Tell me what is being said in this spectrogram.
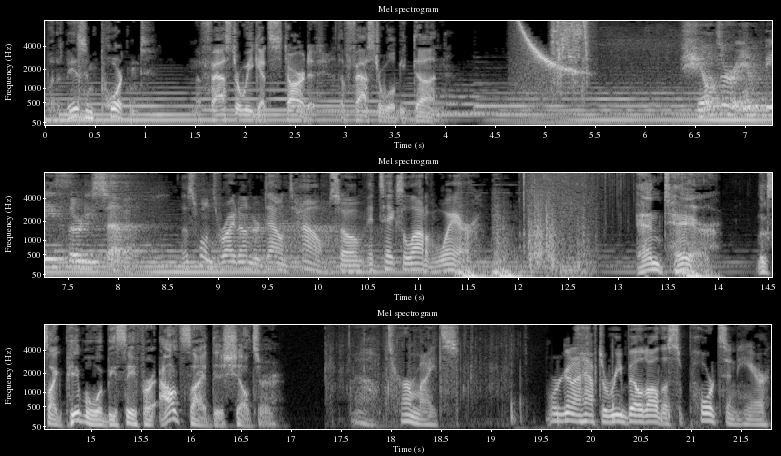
but it is important. The faster we get started, the faster we'll be done. Shelter MB37. This one's right under downtown, so it takes a lot of wear. And tear. Looks like people would be safer outside this shelter. Oh, termites. We're gonna have to rebuild all the supports in here.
